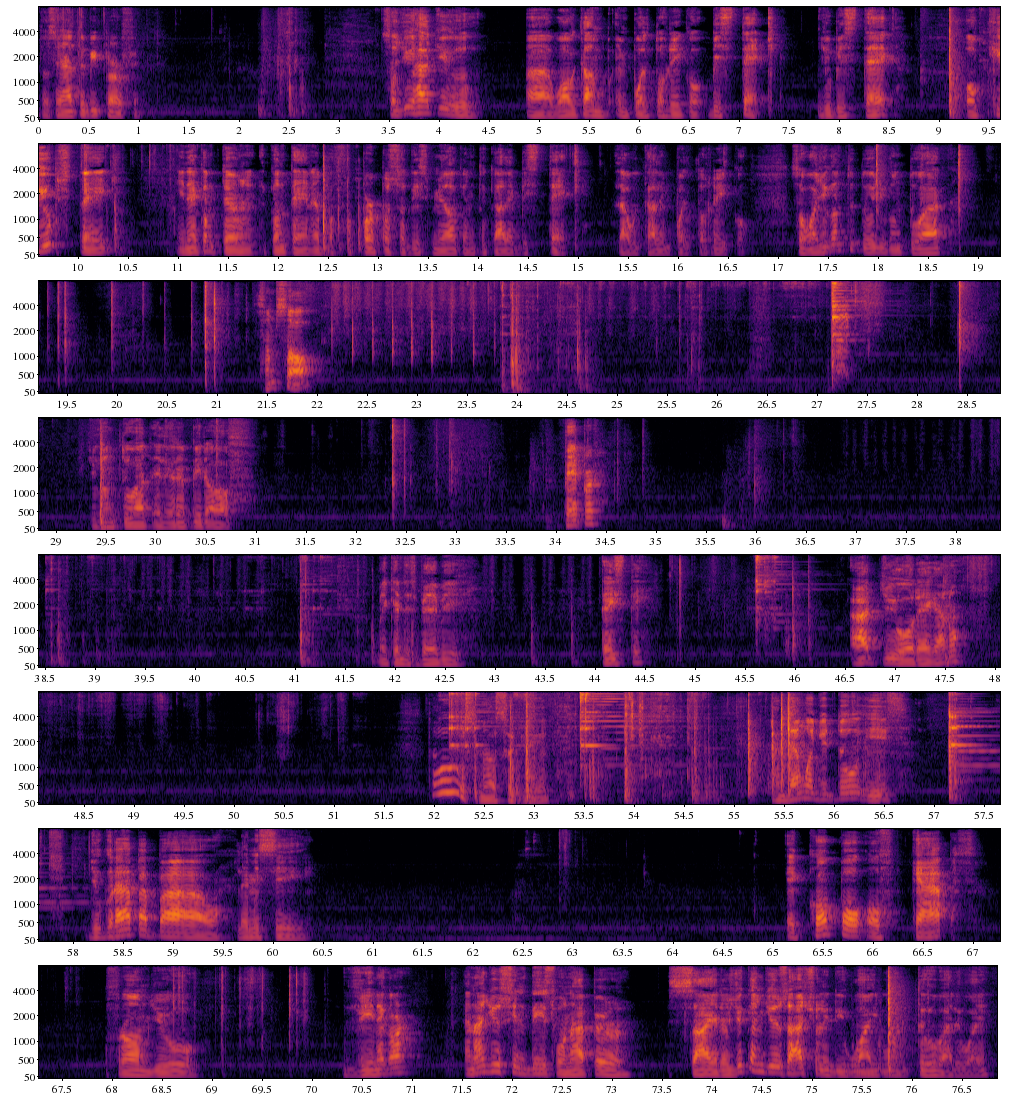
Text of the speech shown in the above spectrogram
Doesn't have to be perfect. So you have your, uh, what we call in Puerto Rico, bistec. You bistec or cube steak in a container, container but for purpose of this meal, I'm going to call it bistec, that we call in Puerto Rico. So what you're going to do, you're going to add some salt, to add a little bit of pepper. Making this baby tasty. Add your oregano. Oh, smells so good. And then what you do is you grab about, let me see, a couple of caps from your vinegar. And I'm using this one, apple cider. You can use actually the white one too, by the way.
